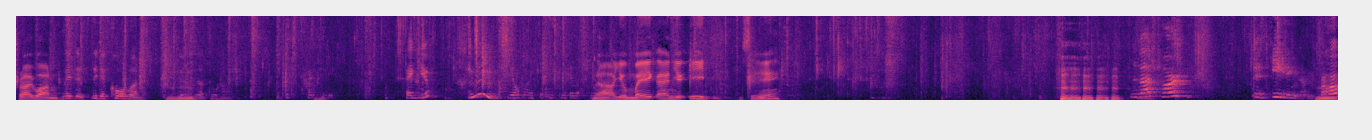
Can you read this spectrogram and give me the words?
try one With a, with the cold one. Mm-hmm. It's not too hot. Thank you. Mmm. You like it. You can give it. now you make and you eat see The best part is eating them. Uh huh.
